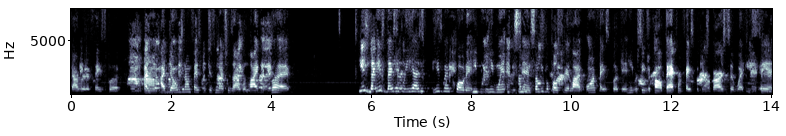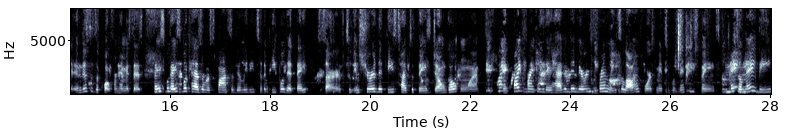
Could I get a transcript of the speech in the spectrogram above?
got rid of Facebook. Um, I don't get on Facebook as much as I would like, but he's he's basically he has he's been quoted. He went and some people posted it live on Facebook, and he received a call back from Facebook in regards to what he said. And this is a quote from him. It says, "Facebook has a responsibility to the people that they serve to ensure that these types of things don't go on. And quite frankly, they haven't been very friendly to law enforcement to prevent these things. So maybe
